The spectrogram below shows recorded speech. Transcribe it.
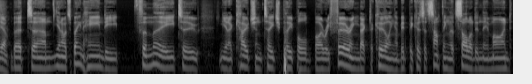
yeah. but um, you know it's been handy for me to you know, coach and teach people by referring back to curling a bit because it's something that's solid in their mind.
